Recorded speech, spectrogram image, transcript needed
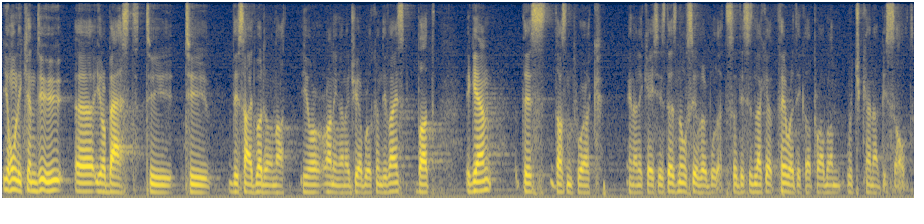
you only can do uh, your best to, to decide whether or not you're running on a jailbroken device. But again, this doesn't work in any cases. There's no silver bullet. So this is like a theoretical problem which cannot be solved.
